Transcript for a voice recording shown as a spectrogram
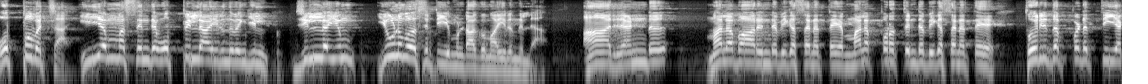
ഒപ്പുവെച്ച ഇ എം എസിന്റെ ഒപ്പില്ലായിരുന്നുവെങ്കിൽ ജില്ലയും യൂണിവേഴ്സിറ്റിയും ഉണ്ടാകുമായിരുന്നില്ല. ആ രണ്ട് മലബാറിന്റെ വികസനത്തെ മലപ്പുറത്തിന്റെ വികസനത്തെ ത്വരിതപ്പെടുത്തിയ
